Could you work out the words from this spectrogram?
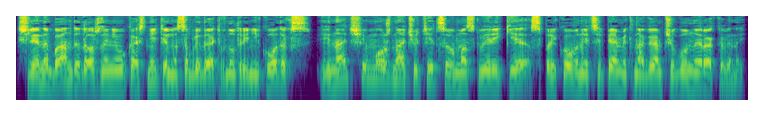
Члены банды должны неукоснительно соблюдать внутренний кодекс, иначе можно очутиться в Москве-реке с прикованной цепями к ногам чугунной раковиной.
